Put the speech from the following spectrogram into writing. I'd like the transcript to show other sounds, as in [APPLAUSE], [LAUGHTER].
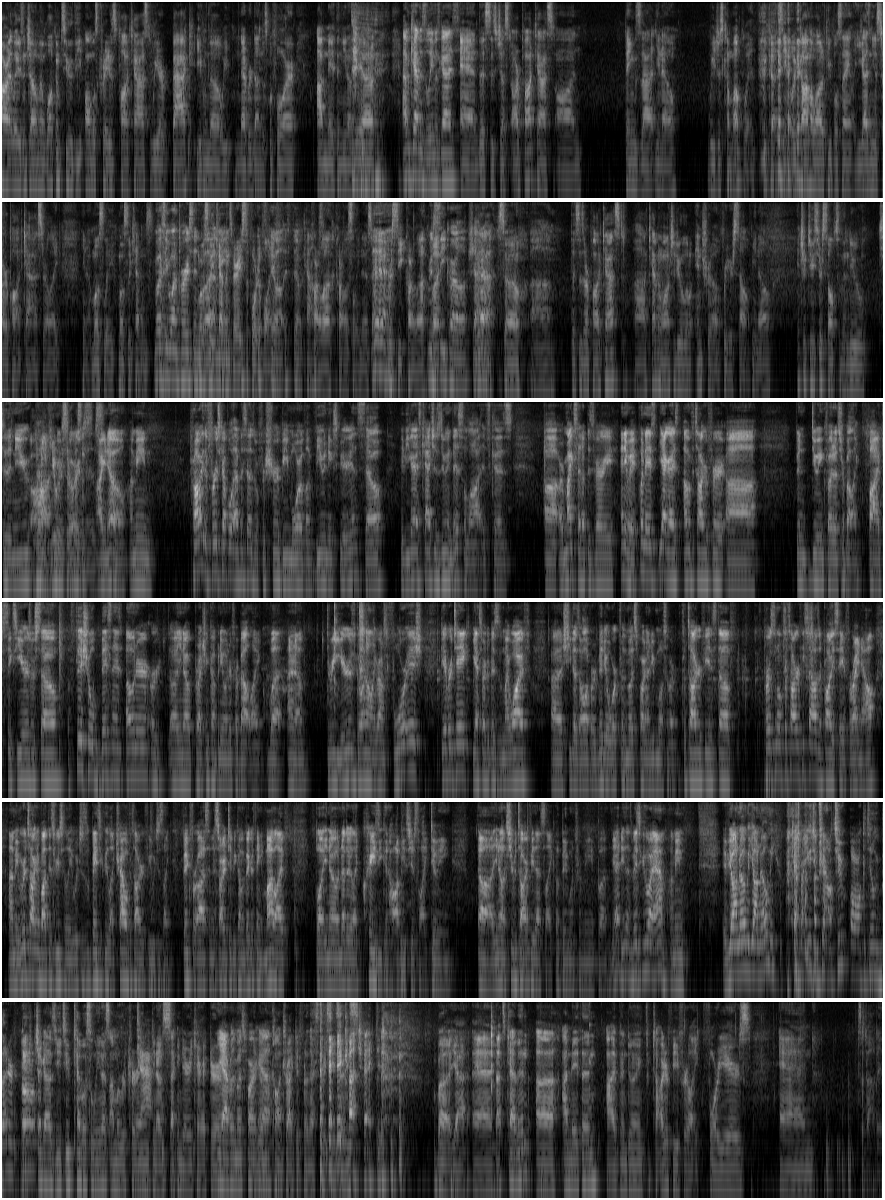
All right, ladies and gentlemen, welcome to the Almost Creatives podcast. We are back, even though we've never done this before. I'm Nathan Ninomiya, [LAUGHS] I'm Kevin Salinas, guys. and this is just our podcast on things that, you know, we just come up with because, you know, we've gotten a lot of people saying, like, you guys need to start a podcast, or like, you know, mostly, mostly Kevin's. Mostly very- one person. mostly but, Kevin's mean, very supportive it's wife. Still, it still counts. Carla, Carla Salinas, [LAUGHS] re- receipt Carla. but- Receipt, Carla. Shout yeah, out. so um, this is our podcast. Uh, Kevin, why don't you do a little intro for yourself? You know, introduce yourself to the new. To the new, oh, not viewers, they're listeners. I know. I mean, probably the first couple of episodes will for sure be more of a viewing experience. So if you guys catch us doing this a lot, it's because uh, our mic setup is very. Anyway, point is, yeah, guys, I'm a photographer. Uh, been doing photos for about like five to six years or so. Official business owner or uh, you know production company owner for about like what I don't know three years, going on like around four ish, give or take. Yeah, started a business with my wife. Uh, she does all of our video work for the most part. And I do most of our photography and stuff. Personal photography styles, I'd probably say for right now. I mean, we were talking about this recently, which is basically like travel photography, which is like big for us, and it started to become a bigger thing in my life. But you know, another like crazy good hobby is just like doing uh, you know, like street photography, that's like a big one for me. But yeah, dude, that's basically who I am. I mean, if y'all know me, y'all know me. Catch my YouTube channel too. Oh, get to know me better. Yeah, check out his YouTube, Kevo Salinas. I'm a recurring, Yeah. you know, secondary character. Yeah, for the most part, you know, yeah. contracted for the next three [LAUGHS] seasons. Contracted. [LAUGHS] but yeah, and that's Kevin. Uh, I'm Nathan. I've been doing photography for like four years, and that's about it.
